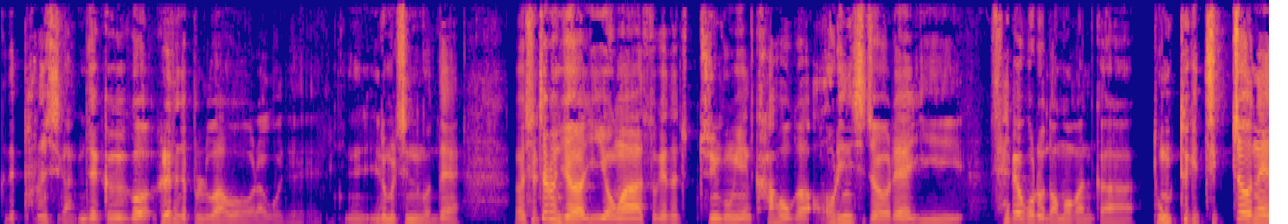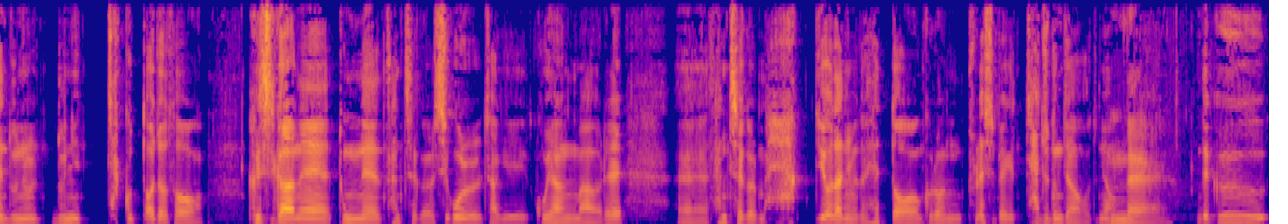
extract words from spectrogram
근데 푸른 시간. 이제 그거 그래서 이제 Blue Hour라고 이제 이름을 짓는 건데 어, 실제로 이제 이 영화 속에서 주인공인 카호가 어린 시절에 이 새벽으로 넘어가니까 동트기 직전에 눈을 눈이 자꾸 떠져서 그 시간에 동네 산책을 시골 자기 고향 마을에 에, 산책을 막 뛰어다니면서 했던 그런 플래시백이 자주 등장하거든요. 네. 근데 그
